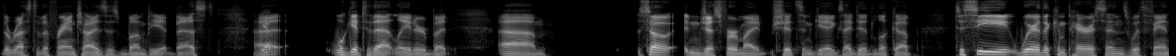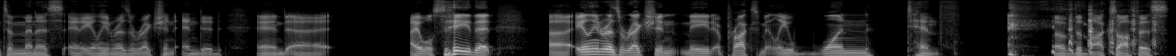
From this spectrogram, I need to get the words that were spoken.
the rest of the franchise is bumpy at best. Uh, Yep. We'll get to that later, but um, so and just for my shits and gigs, I did look up to see where the comparisons with Phantom Menace and Alien Resurrection ended, and uh, I will say that uh, Alien Resurrection made approximately one tenth of the box office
